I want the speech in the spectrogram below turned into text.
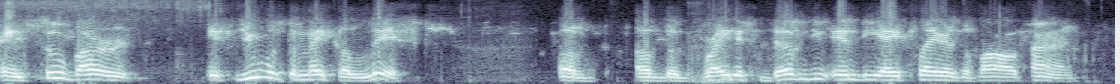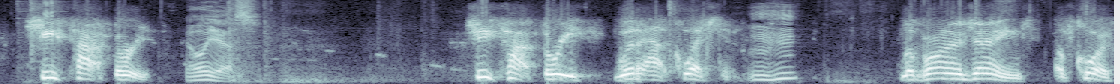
and Sue Bird, if you was to make a list of of the greatest WNBA players of all time, she's top three. Oh yes. She's top three without question. hmm LeBron James, of course.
